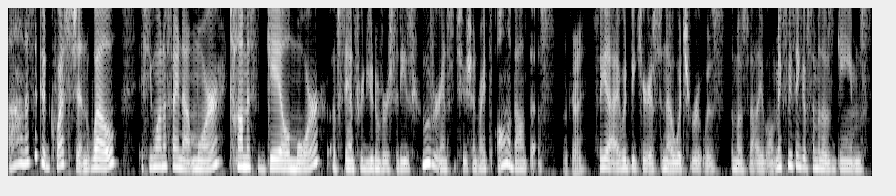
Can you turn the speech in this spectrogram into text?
Ah, that's a good question. Well, if you want to find out more, Thomas Gale Moore of Stanford University's Hoover Institution writes all about this. Okay. So, yeah, I would be curious to know which route was the most valuable. It makes me think of some of those games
